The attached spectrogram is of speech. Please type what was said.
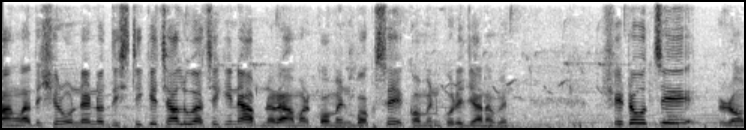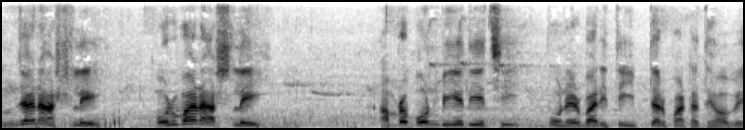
বাংলাদেশের অন্যান্য ডিস্ট্রিক্টে চালু আছে কি না আপনারা আমার কমেন্ট বক্সে কমেন্ট করে জানাবেন। সেটা হচ্ছে, রমজান আসলেই, কোরবান আসলেই আমরা বোন বিয়ে দিয়েছি, বোনের বাড়িতে ইফতার পাঠাতে হবে।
